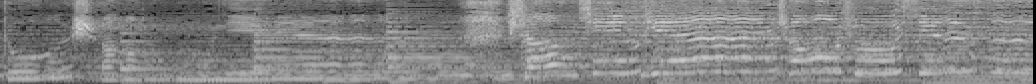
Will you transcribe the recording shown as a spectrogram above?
多少年。你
